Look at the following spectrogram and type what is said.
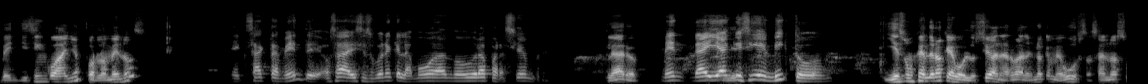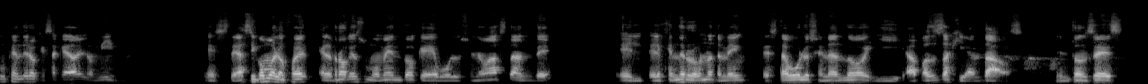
25 años, por lo menos. Exactamente, o sea, y se supone que la moda no dura para siempre. Claro. Men, Daddy Yankee Y- sigue invicto. Y es un género que evoluciona, hermano, es lo que me gusta. O sea, no es un género que se ha quedado en lo mismo. Este, así como lo fue el rock en su momento, que evolucionó bastante, el, el género urbano también está evolucionando y a pasos agigantados. Entonces,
